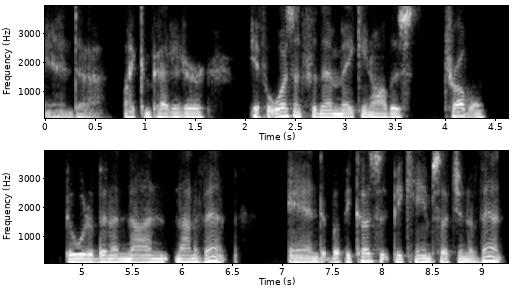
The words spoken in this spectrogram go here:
and uh, my competitor. If it wasn't for them making all this trouble, it would have been a non non event. And but because it became such an event,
